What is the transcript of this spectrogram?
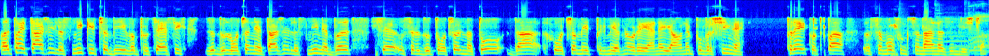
Ali pa etažni lasniki, če bi v procesih za določanje etažne lasnine bolj se osredotočili na to, da hočejo imeti primerno urejene javne površine, prej kot pa samo funkcionalna zemljišča.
